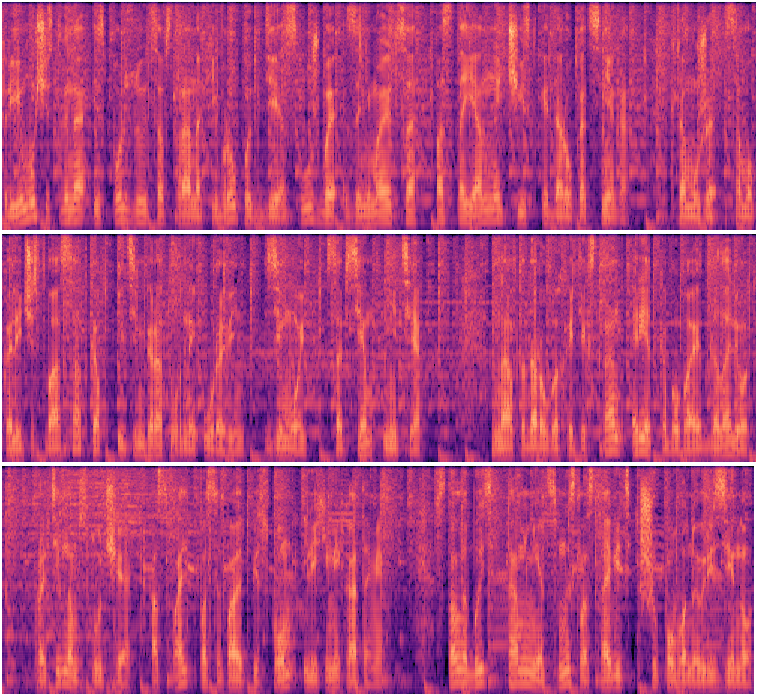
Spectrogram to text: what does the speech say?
преимущественно используется в странах Европы, где службы занимаются постоянной чисткой дорог от снега. К тому же само количество осадков и температурный уровень зимой совсем не те. На автодорогах этих стран редко бывает гололед. Противном случае асфальт посыпают песком или химикатами. Стало быть, там нет смысла ставить шипованную резину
